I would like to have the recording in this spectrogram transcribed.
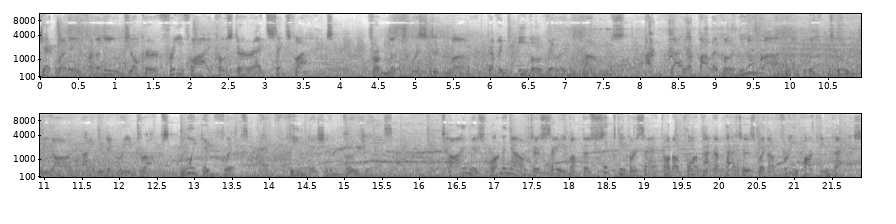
Get ready for the new Joker Free Fly Coaster at Six Flags. From the twisted mind of an evil villain comes a diabolical new ride with two beyond 90 degree drops, wicked flips, and fiendish inversions. Time is running out to save up to 60% on a four pack of passes with a free parking pass.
